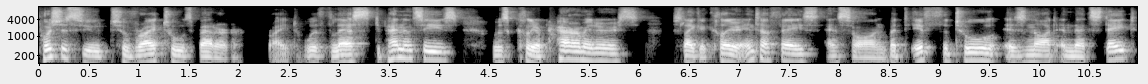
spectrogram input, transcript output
pushes you to write tools better right? With less dependencies, with clear parameters, it's like a clear interface and so on. But if the tool is not in that state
